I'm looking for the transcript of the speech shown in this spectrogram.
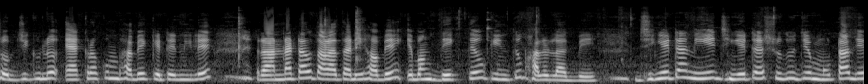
সবজিগুলো একরকমভাবে কেটে নিলে রান্নাটাও তাড়াতাড়ি হবে এবং দেখতেও কিন্তু ভালো লাগবে। ঝিঙেটা নিয়ে, ঝিঙেটা শুধু যে মোটা যে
